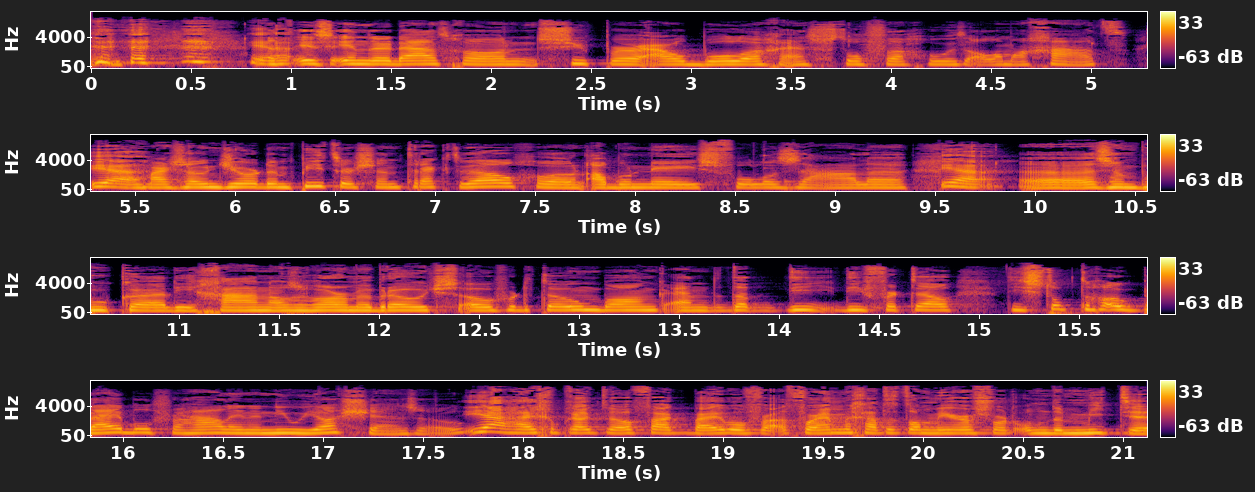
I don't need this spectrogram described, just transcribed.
ja. Het is inderdaad gewoon super oudbollig en stoffig hoe het allemaal gaat. Ja. Maar zo'n Jordan Peterson trekt wel gewoon abonnees, volle zalen. Ja. Uh, zijn boeken die gaan als warme broodjes over de toonbank. En dat, die, die vertel, die stopt toch ook bijbelverhalen in een nieuw jasje en zo? Ja, hij gebruikt wel vaak bijbelverhalen. Voor hem gaat het dan meer een soort om de mythe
